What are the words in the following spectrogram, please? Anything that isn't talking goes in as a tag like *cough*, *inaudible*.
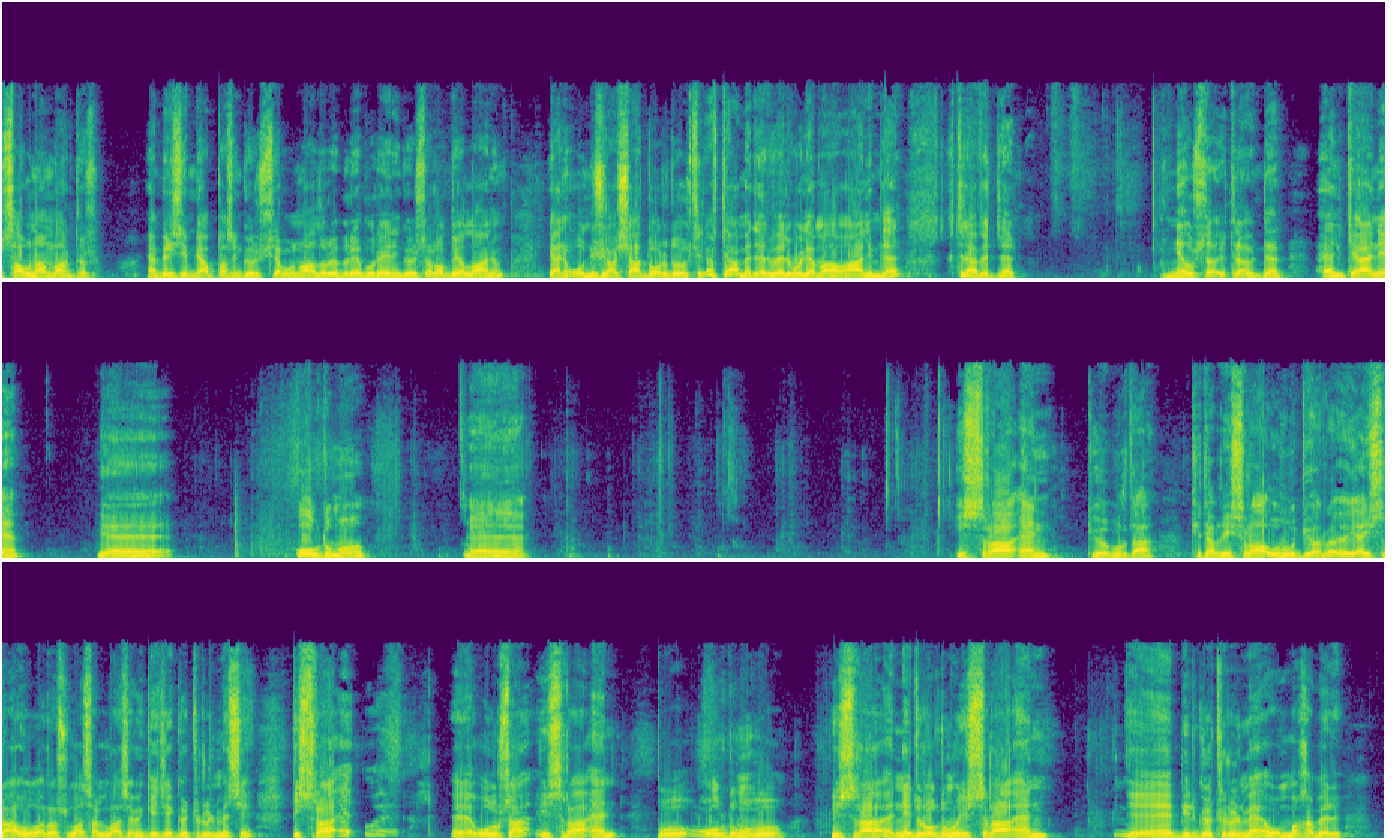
savunan vardır. Yani birisi İbn Abbas'ın görüşü onu alır, öbürü Ebu Hureyre'nin görüşü radıyallahu anh. Yani onun için aşağı doğru da ihtilaf devam eder. Vel ulema, alimler ihtilaf ettiler. Ne usta ihtilaf ettiler? Hel kâne e, oldu mu e, İsraen diyor burada. Kitapta İsra'uhu diyor. Ya İsra'uhu Resulullah sallallahu aleyhi ve sellem'in gece götürülmesi. İsra e, olursa İsraen bu oldu mu bu? İsra nedir oldu mu? İsraen e, bir götürülme. O haber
